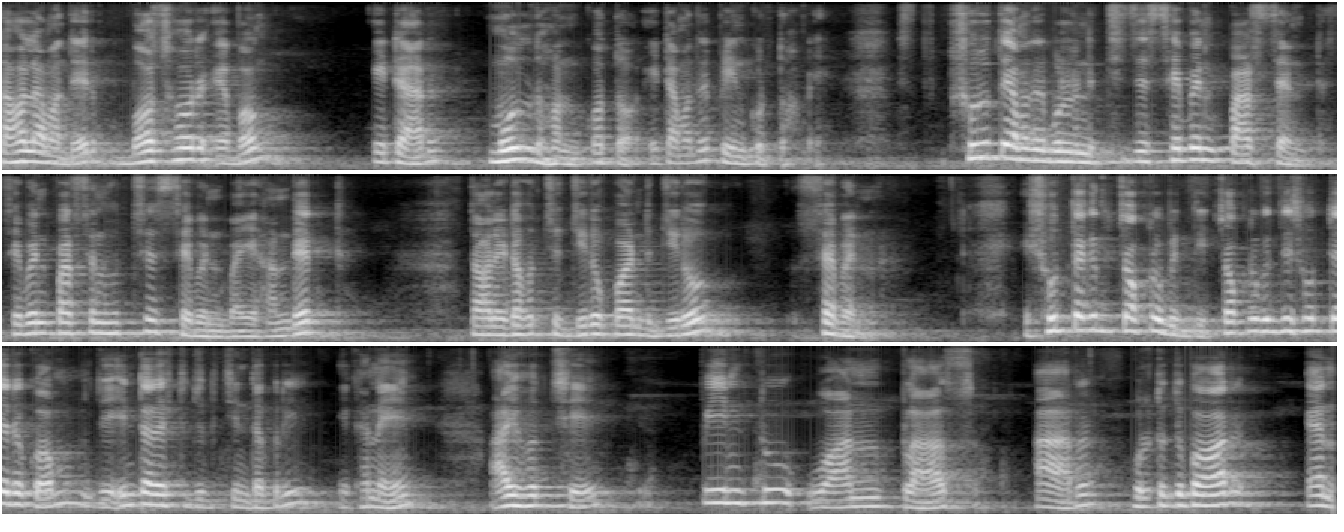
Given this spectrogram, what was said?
তাহলে আমাদের বছর এবং এটার মূলধন কত? এটা আমাদের প্রিন্ট করতে হবে। শুরুতে আমাদের বলে নিচ্ছি যে সেভেন পার্সেন্ট সেভেন পার্সেন্ট হচ্ছে সেভেন বাই হান্ড্রেড তাহলে এটা হচ্ছে জিরো পয়েন্ট জিরো সেভেন এই সুদটা কিন্তু চক্রবৃদ্ধি চক্রবৃদ্ধি সুদটা এরকম যে ইন্টারেস্ট যদি চিন্তা করি, এখানে আই হচ্ছে P into one plus R whole to the power N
